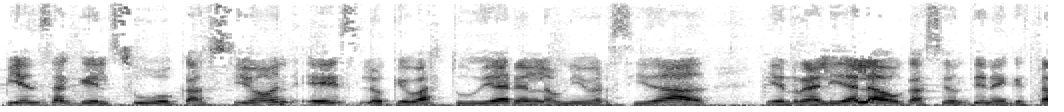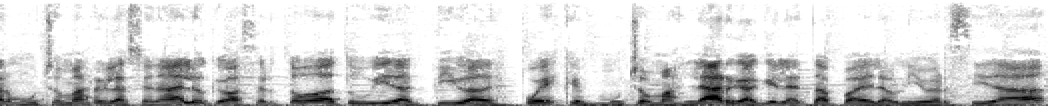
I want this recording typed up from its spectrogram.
piensa que su vocación es lo que va a estudiar en la universidad. Y en realidad la vocación tiene que estar mucho más relacionada a lo que va a ser toda tu vida activa después, que es mucho más larga que la etapa de la universidad.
